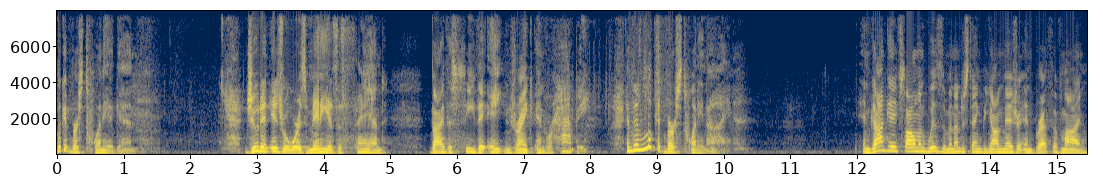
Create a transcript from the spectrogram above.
Look at verse 20 again. Judah and Israel were as many as the sand by the sea. They ate and drank and were happy. And then look at verse 29. And God gave Solomon wisdom and understanding beyond measure and breadth of mind.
